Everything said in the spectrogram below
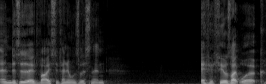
and this is advice if anyone's listening, if it feels like work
